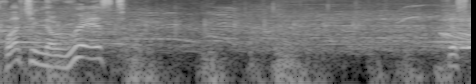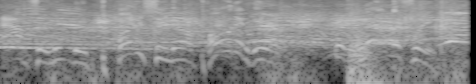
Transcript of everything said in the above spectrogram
clutching the wrist. Just absolutely punishing their opponent here relentlessly. Oh!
